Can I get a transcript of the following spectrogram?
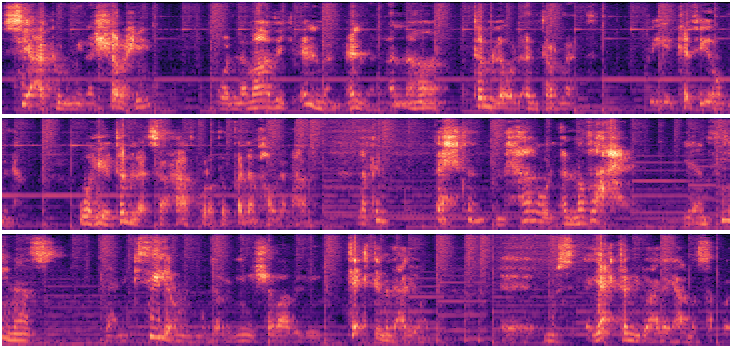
سعة من الشرح والنماذج علما علما أنها تملأ الإنترنت. في كثير منها وهي تملأ ساحات كرة القدم حول العالم. لكن إحنا نحاول أن نضعها لأن في ناس يعني كثير من المدربين الشباب اللي تعتمد عليهم آه، يعتمدوا عليها مستقبل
